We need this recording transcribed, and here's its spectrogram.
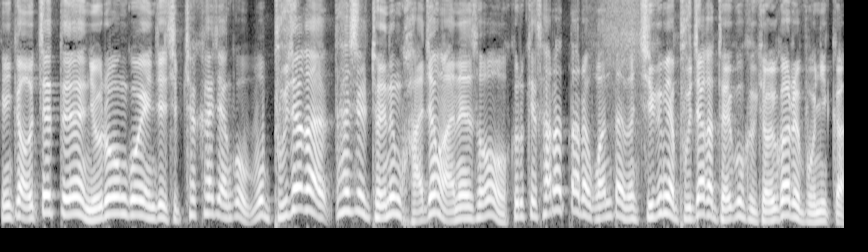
그러니까 어쨌든 요런 거에 이제 집착하지 않고 뭐 부자가 사실 되는 과정 안에서 그렇게 살았다라고 한다면 지금이야 부자가 되고 그 결과를 보니까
